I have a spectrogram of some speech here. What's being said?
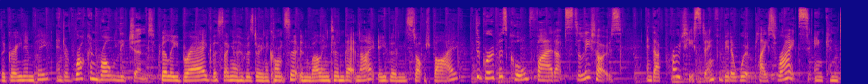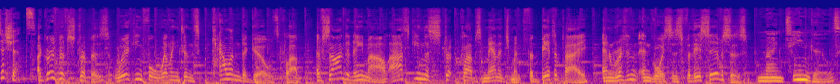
the Green MP, and a rock and roll legend. Billy Bragg, the singer who was doing a concert in Wellington that night, even stopped by. The group is called Fired Up Stilettos and are protesting for better workplace rights and conditions. A group of strippers working for Wellington's Calendar Girls Club have signed an email asking the strip club's management for better pay and written invoices for their services. 19 girls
